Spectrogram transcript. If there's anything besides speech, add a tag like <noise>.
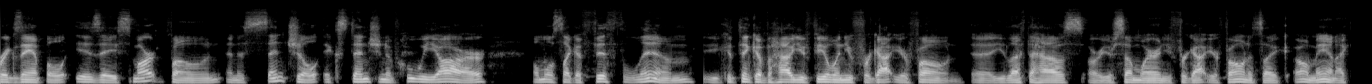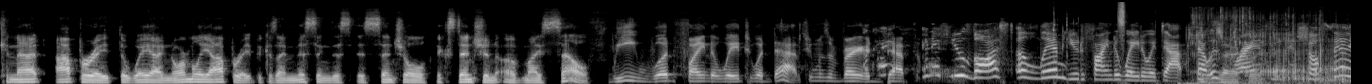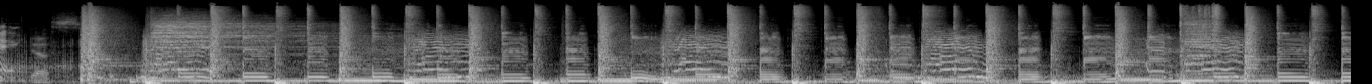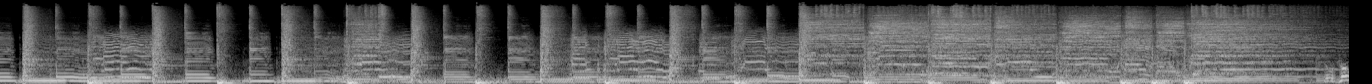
for example, is a smartphone an essential extension of who we are? almost like a fifth limb. You could think of how you feel when you forgot your phone. Uh, you left the house or you're somewhere and you forgot your phone. It's like, oh man, I cannot operate the way I normally operate because I'm missing this essential extension of myself. We would find a way to adapt. Humans are very okay. adaptable. And if you lost a limb, you'd find a way to adapt. That exactly. was Brian's initial thing. Yes.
